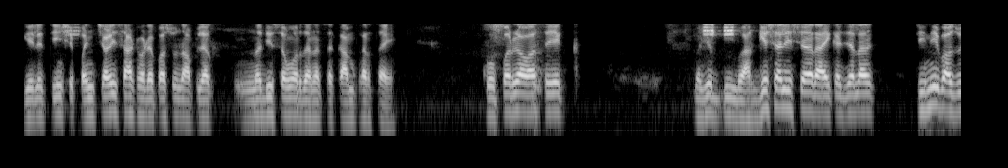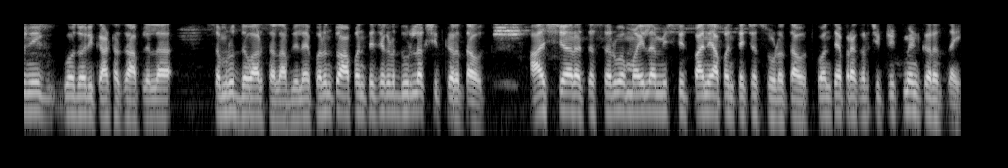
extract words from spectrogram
गेले तीनशे पंचेचाळीस आठवड्यापासून आपल्या नदी संवर्धनाचं काम करताय. कोपरगाव असं एक म्हणजे भाग्यशाली शहर आहे का ज्याला तिन्ही बाजूनी गोदावरी काठाचा आपल्याला समृद्ध वारसा लाभलेला आहे. परंतु आपण त्याच्याकडे दुर्लक्षित करत आहोत. आज शहराचं सर्व मैला मिश्रित पाणी आपण त्याच्यात सोडत आहोत. कोणत्या प्रकारची ट्रीटमेंट करत नाही.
